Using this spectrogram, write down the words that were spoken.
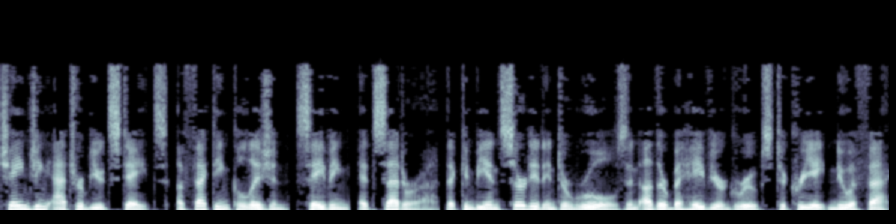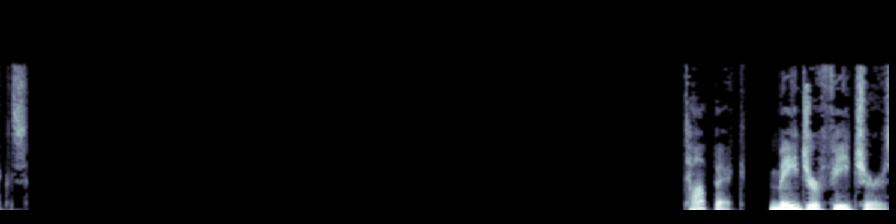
changing attribute states, affecting collision, saving, etc. that can be inserted into rules and other behavior groups to create new effects. Major features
